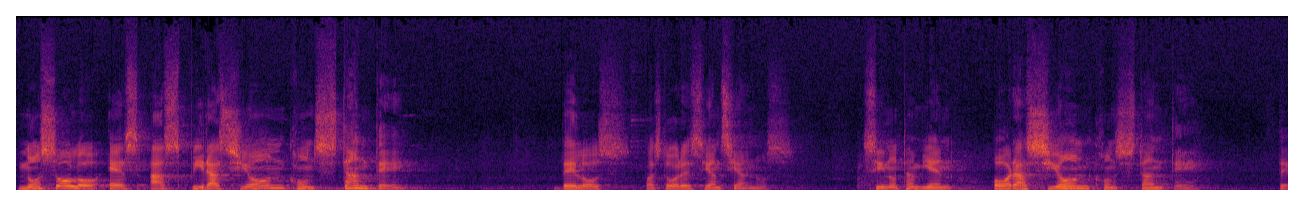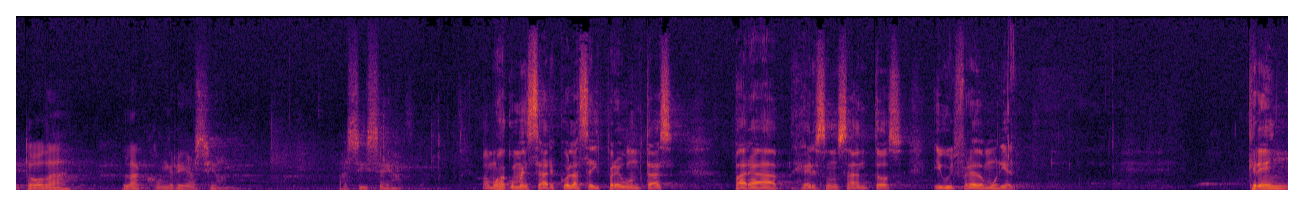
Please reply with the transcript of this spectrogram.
no solo es aspiración constante de los pastores y ancianos, sino también oración constante de toda la congregación. Así sea. Vamos a comenzar con las seis preguntas para Gerson Santos y Wilfredo Muriel. ¿Creen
